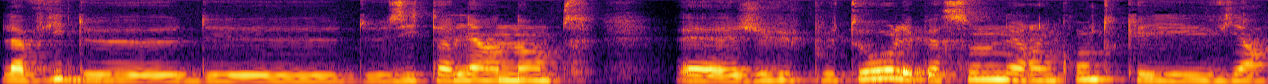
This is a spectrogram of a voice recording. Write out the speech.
la vie de, de- des Italiens à Nantes. Euh, je vis plutôt les personnes, les rencontres qui viennent.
